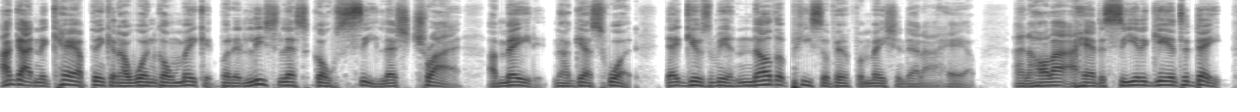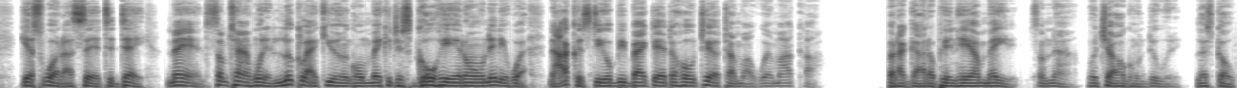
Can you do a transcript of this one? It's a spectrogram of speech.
I got in the cab thinking I wasn't to make it, but at least let's go see. Let's try. I made it. Now, guess what? That gives me another piece of information that I have. And all I, I had to see it again today. Guess what? I said today, man, sometimes when it look like you ain't gonna make it, just go head on anywhere. Now I could still be back there at the hotel talking about where my car. But I got up in here, I made it. So now, what y'all gonna do with it? Let's go.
